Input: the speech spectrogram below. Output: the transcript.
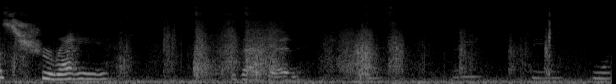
Let's try. Is that good? Three, two, one.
